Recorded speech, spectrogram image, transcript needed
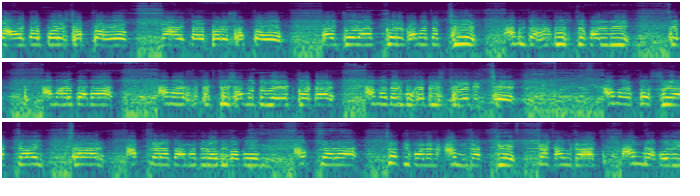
না হয় তারপরের সপ্তাহ, না হয় তারপরের সপ্তাহ। তাই জোর হাত করে ক্ষমা চাচ্ছি। আমি তখন বুঝতে পারিনি যে আমার বাবা, আমার ব্যক্তি সমতুল্য হেডকোয়ার্টার আমাদের মুখে বিষ তুলে দিচ্ছে। আমার প্রশ্ন একটাই, স্যার, আপনারা তো আমাদের অভিভাবক। আপনারা যদি বলেন আম গাছকে কাঁঠাল গাছ, আমরা বলি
